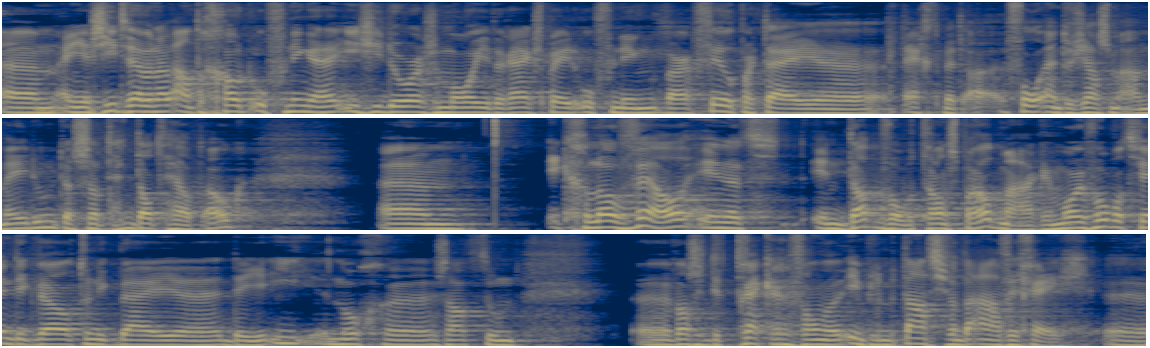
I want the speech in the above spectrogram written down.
Um, en je ziet, we hebben een aantal grote oefeningen. Hè? Isidor is een mooie, de Rijksbrede oefening. Waar veel partijen echt met vol enthousiasme aan meedoen. Dus dat, dat helpt ook. Um, ik geloof wel in, het, in dat bijvoorbeeld transparant maken. Een mooi voorbeeld vind ik wel toen ik bij uh, DJI nog zat. Toen uh, was ik de trekker van de implementatie van de AVG uh,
